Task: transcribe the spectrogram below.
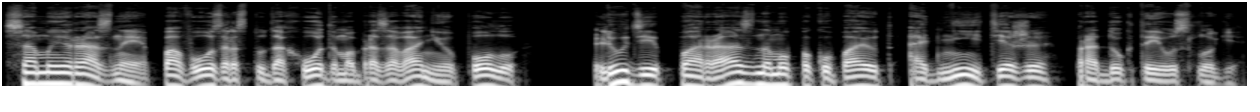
самые разные по возрасту, доходам, образованию, полу, люди по-разному покупают одни и те же продукты и услуги.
